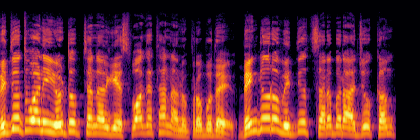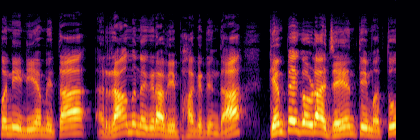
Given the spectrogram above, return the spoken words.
ವಿದ್ಯುತ್ ವಾಣಿ ಯೂಟ್ಯೂಬ್ ಚಾನಲ್ಗೆ ಸ್ವಾಗತ. ನಾನು ಪ್ರಭುದೇವ್. ಬೆಂಗಳೂರು ವಿದ್ಯುತ್ ಸರಬರಾಜು ಕಂಪನಿ ನಿಯಮಿತ ರಾಮನಗರ ವಿಭಾಗದಿಂದ ಕೆಂಪೇಗೌಡ ಜಯಂತಿ ಮತ್ತು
